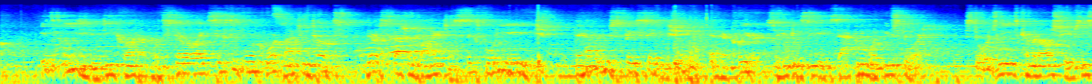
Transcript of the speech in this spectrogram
It's easy to declutter with Sterilite 64-quart latching totes. They're a special buy at just $6.48 each. They have a new space-saving shape, and they're clear so you can see exactly what you've stored. Storage needs come in all shapes and sizes.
